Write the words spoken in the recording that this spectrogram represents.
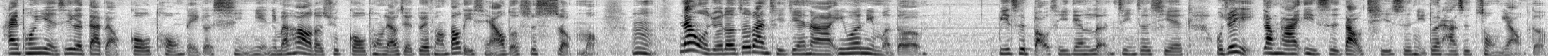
海豚也是一个代表沟通的一个信念。你们好好的去沟通，了解对方到底想要的是什么。嗯，那我觉得这段期间呢、因为你们的。彼此保持一点冷静，这些我觉得也让他意识到，其实你对他是重要的，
